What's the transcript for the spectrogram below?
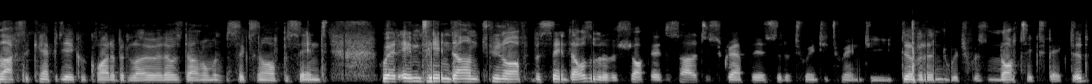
likes of Capitec were quite a bit lower. That was down almost six and a half percent. We had MTN down two and a half percent. That was a bit of a shock. They decided to scrap their sort of 2020 dividend, which was not expected.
